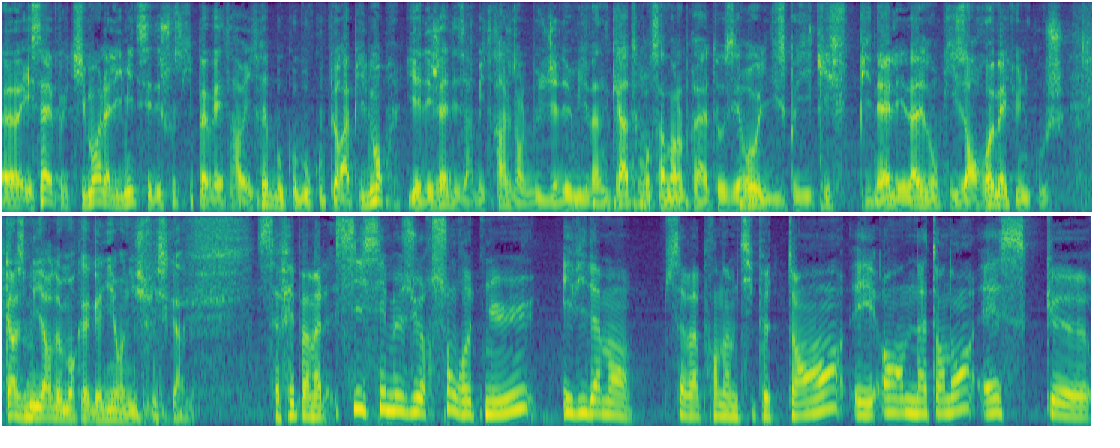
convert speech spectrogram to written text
Euh, et ça, effectivement, à la limite, c'est des choses qui peuvent être arbitrées beaucoup, beaucoup plus rapidement. Il y a déjà des arbitrages dans le budget 2024 Hmm. concernant le prêt à taux zéro et le dispositif Pinel, et là, donc, ils en remettent une couche. 15 milliards de manque à gagner en niche fiscale. Ça fait pas mal. Si ces mesures sont retenues, évidemment, ça va prendre un petit peu de temps. Et en attendant, est-ce que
